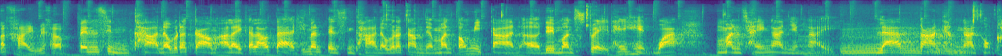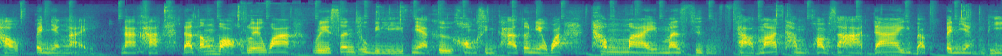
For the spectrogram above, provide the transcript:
นักขายไหมครับ เป็นสินค้านวัตกรรมอะไรก็แล้วแต่ที่มันเป็นสินค้านวัตกรรมเนี่ยมันต้องมีการเอ่อ demonstrate ให้เห็นว่ามันใช้งานยังไง อืม และการทำงานของเขาเป็นยังไงนะคะ แล้วต้องบอกด้วยว่า reason to believe เนี่ยคือของสินค้าตัวเนี้ยว่าทำไมมันถึงสามารถทำความสะอาดได้แบบเป็นอย่างดี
